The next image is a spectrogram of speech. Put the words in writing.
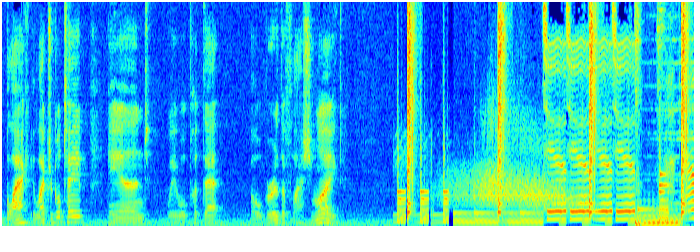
black electrical tape, and we will put that over the flashing light. Okay,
